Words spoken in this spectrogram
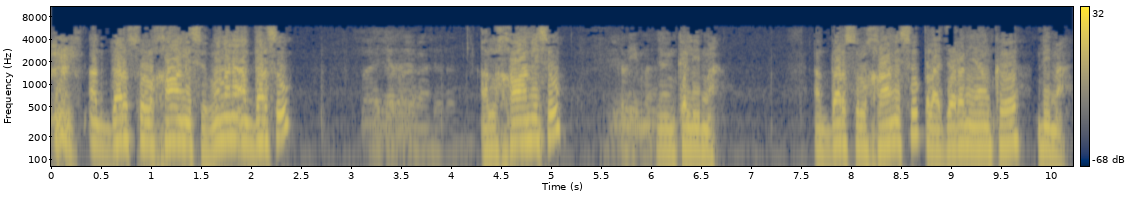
Ad-darsul khamis. Mana ad-darsu? Al-khamisu Kelima. yang kelima. Ad-darsul khamisu pelajaran yang kelima.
